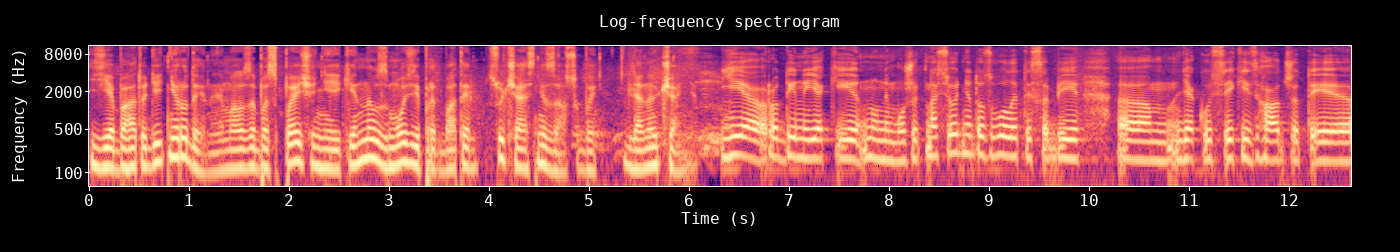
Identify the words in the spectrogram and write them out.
Є багатодітні родини, малозабезпечені, які не в змозі придбати сучасні засоби для навчання. Є родини, які ну не можуть на сьогодні дозволити собі ем, якусь якісь гаджети,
